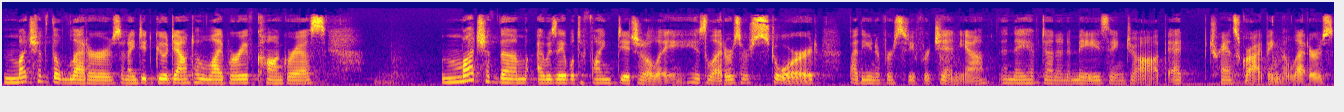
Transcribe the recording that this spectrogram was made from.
Much of the letters, and I did go down to the Library of Congress. Much of them I was able to find digitally. His letters are stored by the University of Virginia, and they have done an amazing job at transcribing the letters.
